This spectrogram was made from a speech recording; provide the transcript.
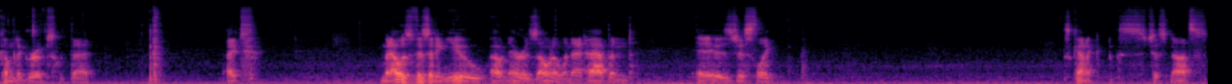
come to grips with that. I, I mean, I was visiting you out in Arizona when that happened, and it was just like. It's kind of. It's just nuts.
